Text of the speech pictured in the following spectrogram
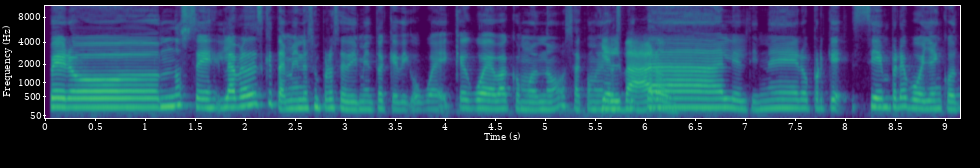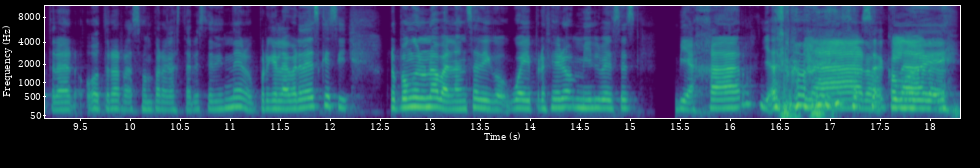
Pero no sé, la verdad es que también es un procedimiento que digo, güey, qué hueva, como no, o sea, como Y el el varo. hospital y el dinero, porque siempre voy a encontrar otra razón para gastar ese dinero. Porque la verdad es que si lo pongo en una balanza, digo, güey, prefiero mil veces viajar, ya sabes, Claro, o sea, como claro. de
